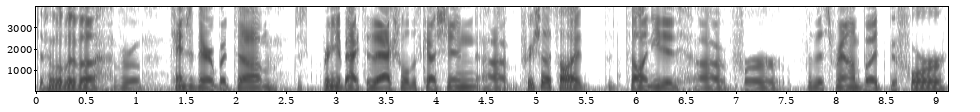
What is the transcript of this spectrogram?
definitely a little bit of a, of a tangent there, but um, just bringing it back to the actual discussion. Uh, pretty sure that's all I that's all I needed uh, for for this round. But before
